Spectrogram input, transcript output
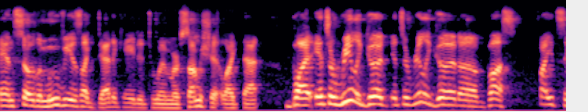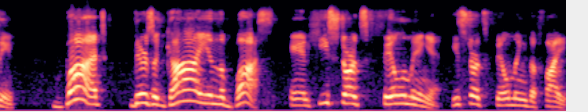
And so the movie is like dedicated to him or some shit like that. But it's a really good it's a really good uh, bus fight scene. But there's a guy in the bus and he starts filming it. He starts filming the fight.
